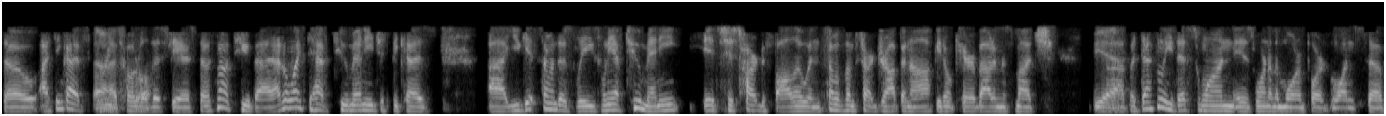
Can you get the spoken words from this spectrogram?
so I think I have three oh, total cool. this year. So it's not too bad. I don't like to have too many, just because uh, you get some of those leagues when you have too many, it's just hard to follow, and some of them start dropping off. You don't care about them as much. Yeah, uh, but definitely this one is one of the more important ones. So,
